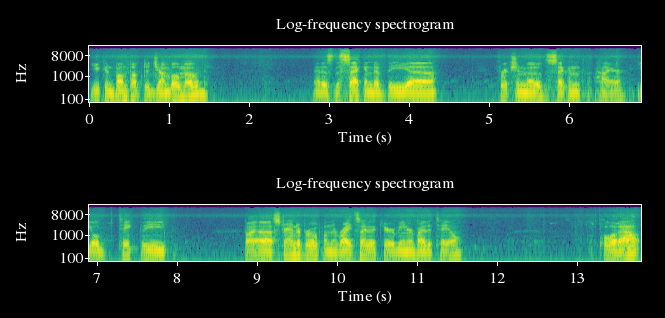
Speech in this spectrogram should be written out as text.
you can bump up to jumbo mode. That is the second of the uh, friction modes, second higher. You'll take the by, uh, strand of rope on the right side of the carabiner by the tail, pull it out,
